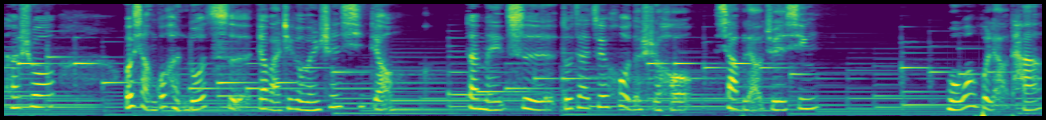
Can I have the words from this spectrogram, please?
他说：“我想过很多次要把这个纹身洗掉，但每次都在最后的时候下不了决心。我忘不了他，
